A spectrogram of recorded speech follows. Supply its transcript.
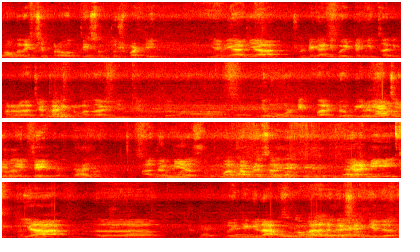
काँग्रेसचे प्रवक्ते संतोष पाटील यांनी आज या छोटेखानी बैठकीचं आणि फराळाच्या कार्यक्रमाचं आयोजन केलं होतं. डेमोक्रेटिक पार्टी ऑफ इंडियाचे नेते आदरणीय सुकुमार कांबळे सर यांनी या बैठकीला मार्गदर्शन केलं.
